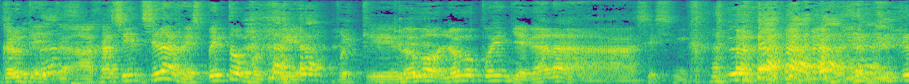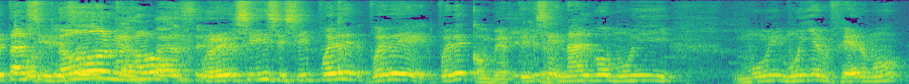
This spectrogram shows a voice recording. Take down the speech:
Creo que, ajá, sí, sí la respeto porque, porque luego, luego pueden llegar a, asesinar. ¿Qué tal si no, no, no? Sí, sí, sí, puede, puede, puede convertirse en algo muy, muy, muy enfermo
